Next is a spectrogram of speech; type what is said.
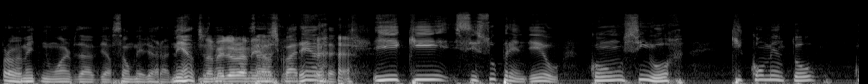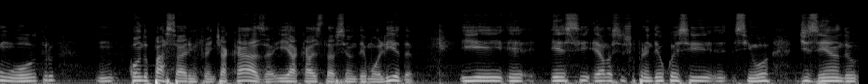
provavelmente no ônibus da aviação Melhoramento, né, melhoramento. anos 40, e que se surpreendeu com um senhor que comentou com o outro quando passaram em frente à casa e a casa estava sendo demolida e esse ela se surpreendeu com esse senhor dizendo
